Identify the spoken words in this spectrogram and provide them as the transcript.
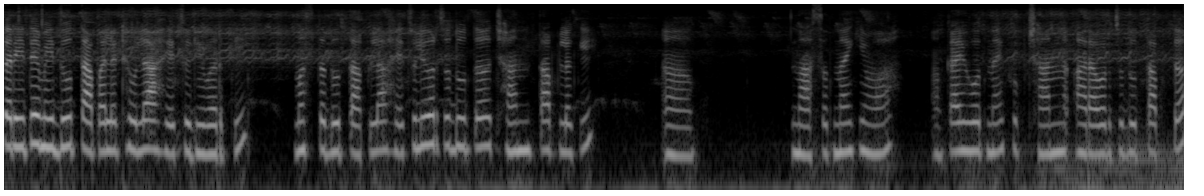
तर इथे मी दूध तापायला ठेवलं आहे चुलीवरती. मस्त दूध तापलं आहे. चुलीवरचं दूध छान तापलं की नासत नाही किंवा काही होत नाही. खूप छान आरावरचं दूध तापतं.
